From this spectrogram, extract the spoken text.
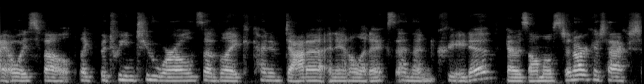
I always felt like between two worlds of like kind of data and analytics and then creative. I was almost an architect.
